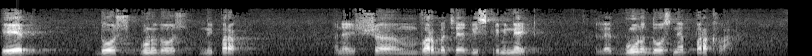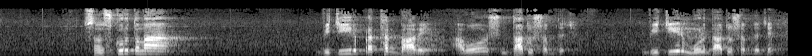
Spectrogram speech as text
ભેદ, દોષ ગુણ દોષની પરખ. અને વર્બ છે ડિસ્ક્રિમિનેટ, એટલે ગુણ દોષને પરખવા. સંસ્કૃતમાં વિચીર પૃથક ભાવે, આવો ધાતુ શબ્દ છે. વિચીર મૂળ ધાતુ શબ્દ છે.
